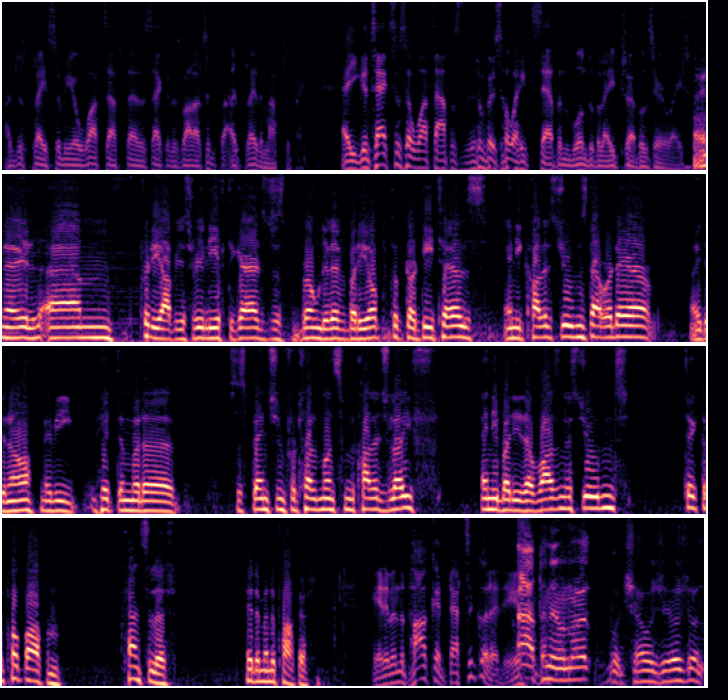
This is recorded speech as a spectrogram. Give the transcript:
I'll just play some of your WhatsApps now in a second as well. I'll, I'll play them after the break. Uh, you can text us or WhatsApp us. The number is 087 188 0008. Hi Niall. Um, pretty obvious really if the guards just rounded everybody up, took their details, any college students that were there, I don't know, maybe hit them with a suspension for 12 months from the college life. Anybody that wasn't a student, take the pup off them, cancel it, hit them in the pocket. Hit him in the pocket. That's a good idea. Afternoon, Noel. Good show as usual.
